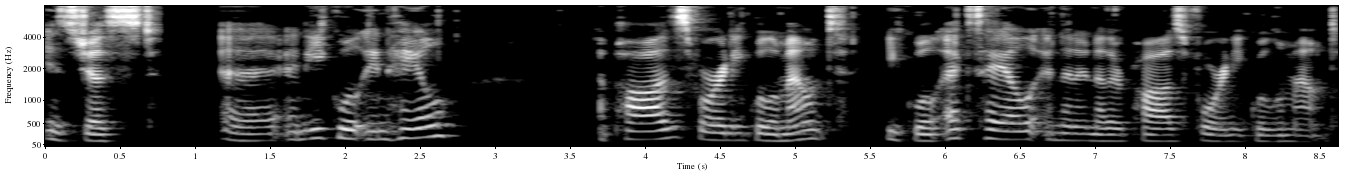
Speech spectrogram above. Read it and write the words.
is just uh, an equal inhale a pause for an equal amount, equal exhale, and then another pause for an equal amount.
